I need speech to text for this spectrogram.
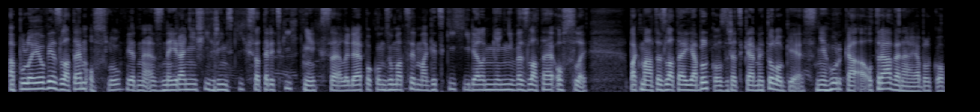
Apulejově Zlatém oslu, jedné z nejranějších římských satirických knih, se lidé po konzumaci magických jídel mění ve zlaté osly. Pak máte zlaté jablko z řecké mytologie, sněhurka a otrávené jablko.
